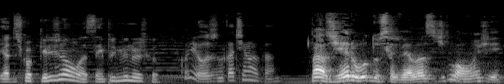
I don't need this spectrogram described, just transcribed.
E a dos coquilhos não, é sempre minúscula. Curioso, nunca tinha notado. Nas Gerudo, você vê elas de longe.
